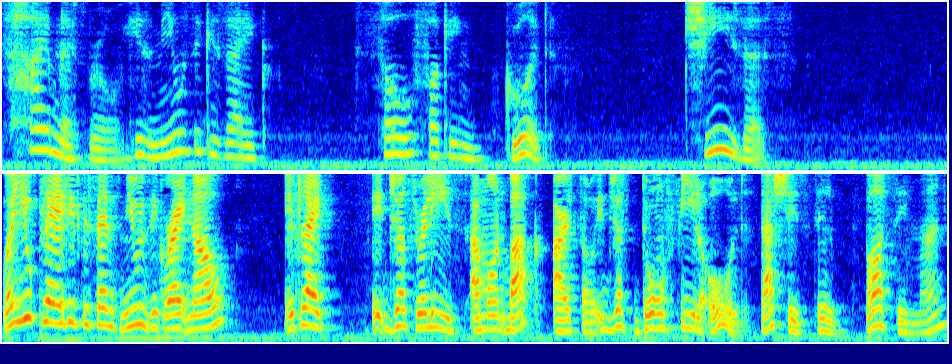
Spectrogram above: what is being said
timeless, bro. His music is like so fucking good. Jesus. When you play 50 Cent's music right now, it's like it just released a month back or so. It just don't feel old. That shit's still bossing, man.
